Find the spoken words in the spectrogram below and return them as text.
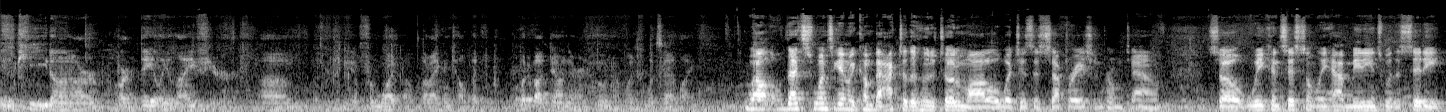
impede on our, our daily life here, um, you know, from what, what I can tell. But what about down there in Hoonah? What, what's that like? Well, that's, once again, we come back to the Huna Totem model, which is a separation from town. So we consistently have meetings with the city,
